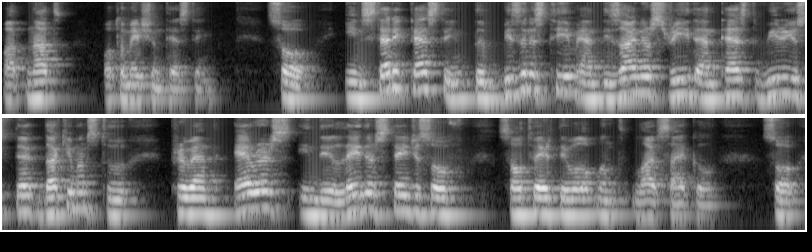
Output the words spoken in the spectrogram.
but not automation testing. So in static testing, the business team and designers read and test various documents to prevent errors in the later stages of software development lifecycle. So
